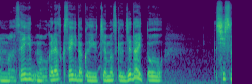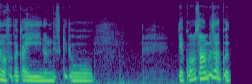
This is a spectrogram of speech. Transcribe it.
まあ、正義、まあ、分かりやすく正義と悪で言っちゃいますけど、ジェダイとシスの戦いなんですけど、で、この3部作、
